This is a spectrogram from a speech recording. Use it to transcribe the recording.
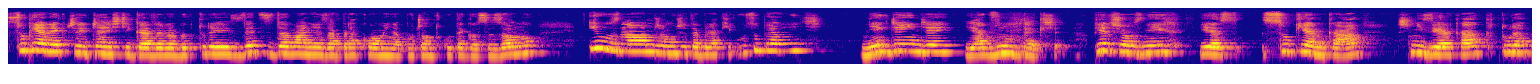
sukienek, czyli części garderoby, której zdecydowanie zabrakło mi na początku tego sezonu i uznałam, że muszę te braki uzupełnić nie gdzie indziej, jak w lumpeksie. Pierwszą z nich jest sukienka, szmizjerka, która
